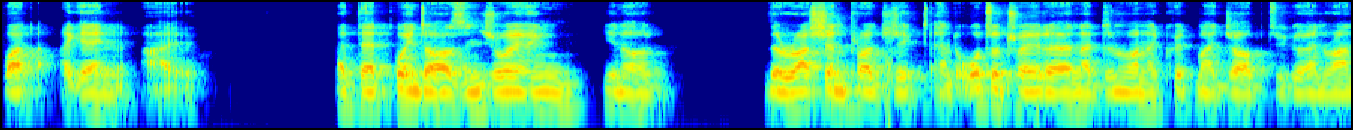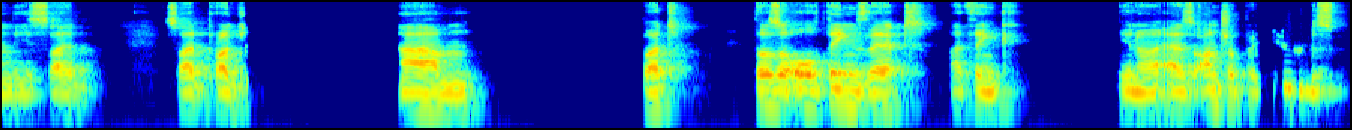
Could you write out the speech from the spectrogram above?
but again, I at that point I was enjoying you know the Russian project and Auto Trader, and I didn't want to quit my job to go and run these side side projects. Um, but those are all things that I think, you know, as entrepreneurs,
